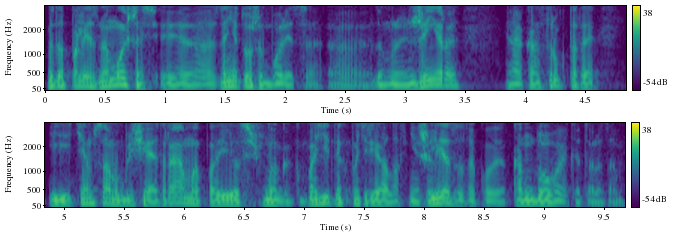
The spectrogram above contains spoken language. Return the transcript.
В эту полезная мощность, э, за нее тоже борются, э, думаю, инженеры, конструкторы, и тем самым облегчают рамы, появилось очень много композитных материалов, не железо такое кондовое, которое там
